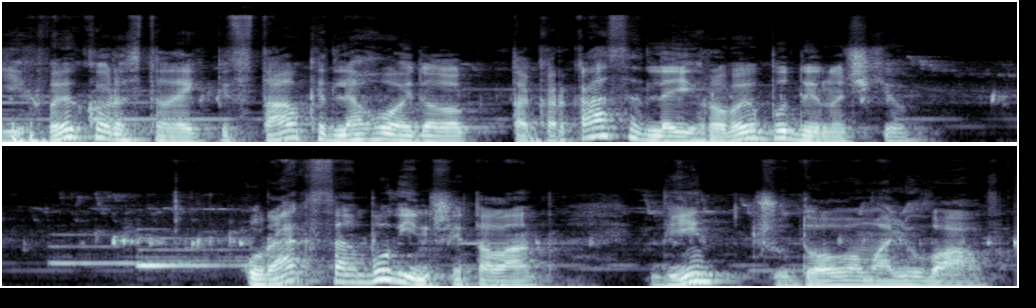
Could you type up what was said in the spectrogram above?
Їх використали як підставки для гойдолок та каркаси для ігрових будиночків. У Рекса був інший талант він чудово малював.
